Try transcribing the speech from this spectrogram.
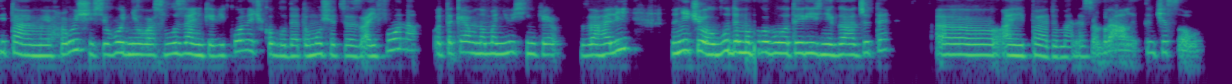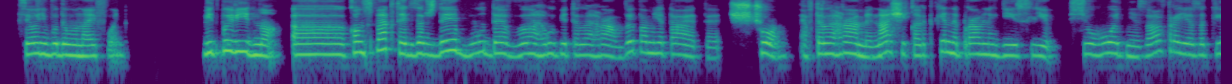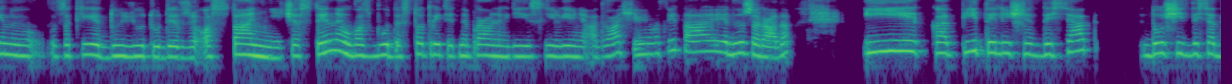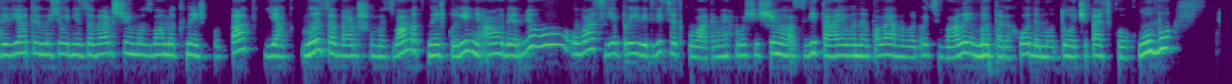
Вітаю, мої хороші. Сьогодні у вас вузеньке віконечко буде, тому що це з айфона. Отаке воно манюсіньке взагалі. Ну нічого, будемо пробувати різні гаджети. Е, iPad у мене забрали тимчасово. Сьогодні будемо на айфоні. Відповідно, е, конспект, як завжди, буде в групі Telegram. Ви пам'ятаєте, що в Телеграмі наші картки неправильних дієслів. Сьогодні, завтра я закину, закидую туди вже останні частини. У вас буде 130 неправильних дієслів рівня А2. Ще я вас вітаю, я дуже рада. І капітелі 60 до 69 ми сьогодні завершуємо з вами книжку. Так як ми завершуємо з вами книжку рівня А1. Його у вас є привід відсвяткувати. Мої хороші, ще вас вітаю. Ви наполегливо працювали. Ми переходимо до читацького клубу.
